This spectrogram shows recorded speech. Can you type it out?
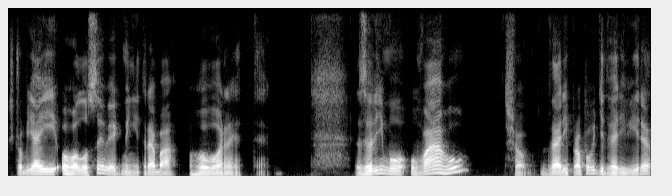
щоб я її оголосив, як мені треба говорити. Звернімо увагу, що двері проповіді, двері віри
